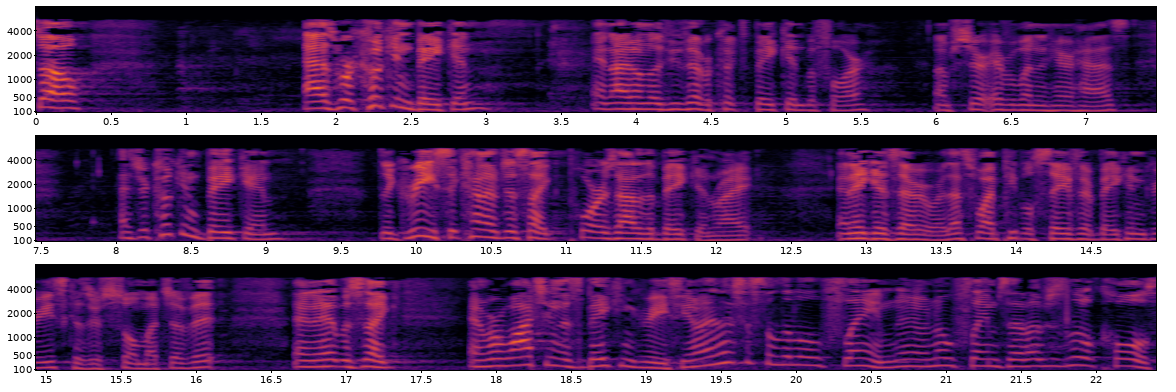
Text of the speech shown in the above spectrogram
So, as we're cooking bacon, and I don't know if you've ever cooked bacon before, I'm sure everyone in here has. As you're cooking bacon, the grease, it kind of just like pours out of the bacon, right? And it gets everywhere. That's why people save their bacon grease because there's so much of it. And it was like, and we're watching this bacon grease, you know, and it's just a little flame, you know, no flames at all. It was just little coals,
